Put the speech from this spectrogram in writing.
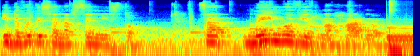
і дивитися на все місто. Це неймовірно гарно.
